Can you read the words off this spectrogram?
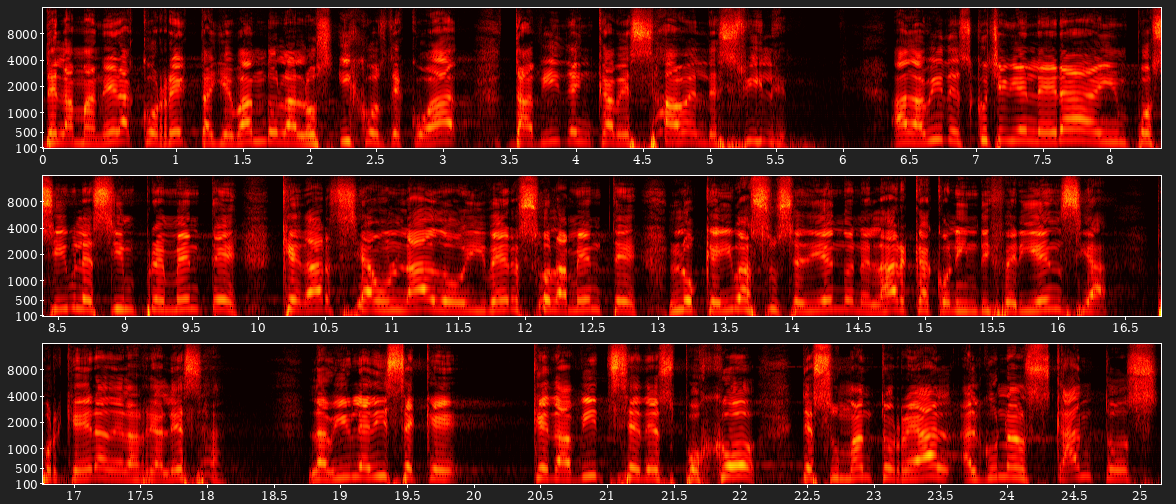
de la manera correcta, llevándola a los hijos de Coat, David encabezaba el desfile. A David, escuche bien, le era imposible simplemente quedarse a un lado y ver solamente lo que iba sucediendo en el arca con indiferencia, porque era de la realeza. La Biblia dice que que David se despojó de su manto real. Algunos cantos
